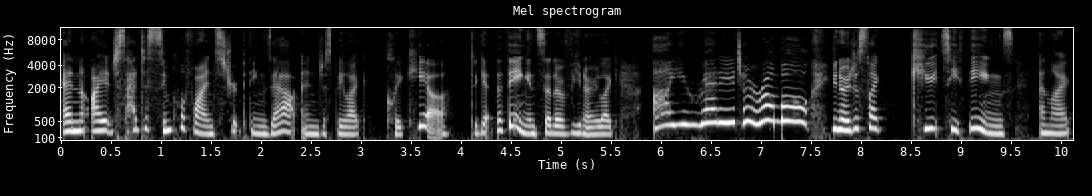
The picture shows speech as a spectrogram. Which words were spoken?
And I just had to simplify and strip things out and just be like, "Click here." to get the thing instead of, you know, like, are you ready to rumble? You know, just like cutesy things and like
